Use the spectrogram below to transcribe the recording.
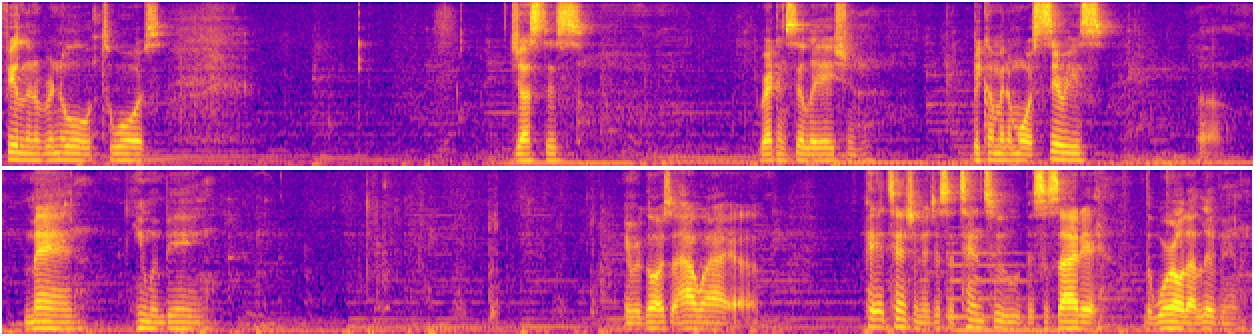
feeling of renewal towards justice reconciliation becoming a more serious uh, man human being in regards to how i uh, pay attention and just attend to the society the world i live in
